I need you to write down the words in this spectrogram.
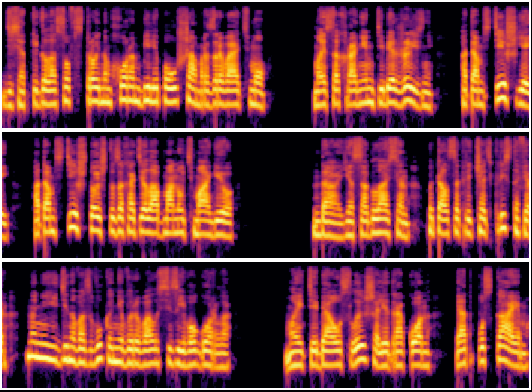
Десятки голосов стройным хором били по ушам, разрывая тьму. «Мы сохраним тебе жизнь! Отомстишь ей! Отомстишь той, что захотела обмануть магию!» «Да, я согласен», — пытался кричать Кристофер, но ни единого звука не вырывалось из его горла. «Мы тебя услышали, дракон, и отпускаем!»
